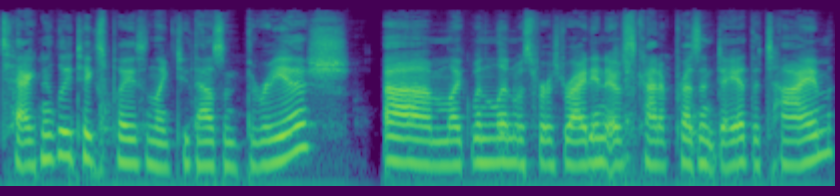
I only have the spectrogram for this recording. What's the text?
technically takes place in like 2003 ish. Um, like when Lin was first writing, it was kind of present day at the time.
